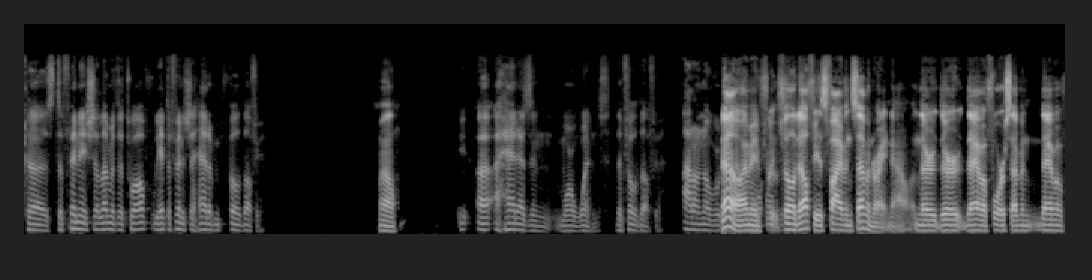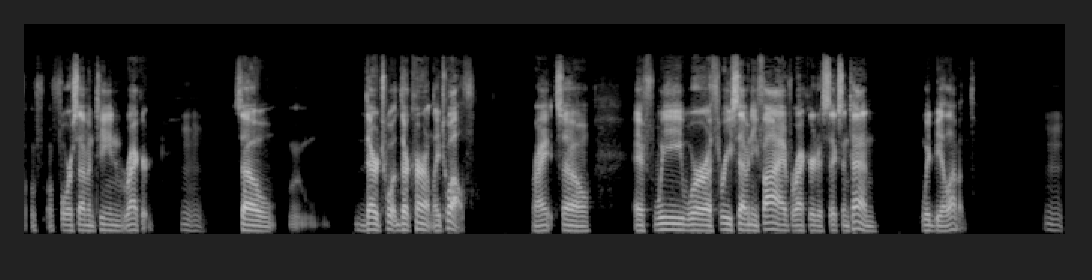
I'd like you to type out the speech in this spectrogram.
because to finish 11th or 12th, we had to finish ahead of Philadelphia. well, Uh, ahead as in more wins than Philadelphia. I don't know. no, I mean more Ph- wins than- Philadelphia is five and seven right now, and they're they're they have a four seven they have a four seventeen record. Mhm. So mm, they're tw- they're currently 12th, right? So if we were a 375 record of 6 and 10, we'd be 11th. Mhm.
